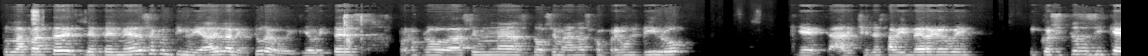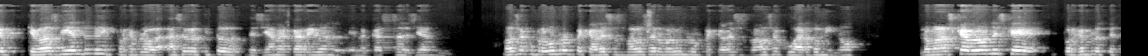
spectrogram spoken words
Pues la falta de, tener esa continuidad en la lectura, güey. Y ahorita es, por ejemplo, hace unas dos semanas compré un libro que al chile está bien verga, güey. Y cositas así que, que vas viendo, y por ejemplo, hace ratito decían acá arriba en, en la casa, decían, vamos a comprar un rompecabezas, vamos a armar un rompecabezas, vamos a jugar dominó. Lo más cabrón es que, por ejemplo, te,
